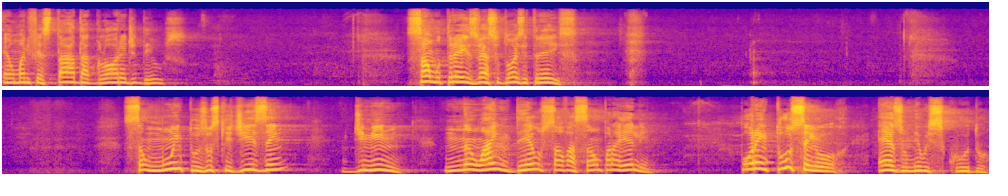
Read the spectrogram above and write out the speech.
é o manifestar da glória de Deus. Salmo 3, verso 2 e 3. São muitos os que dizem de mim: não há em Deus salvação para ele. Porém, tu, Senhor, és o meu escudo,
